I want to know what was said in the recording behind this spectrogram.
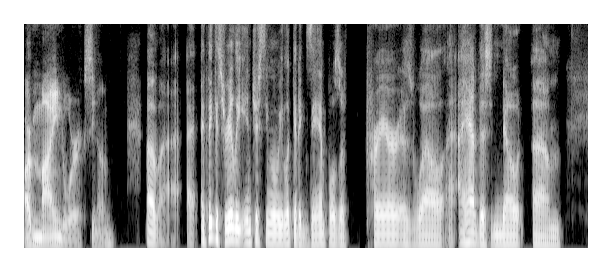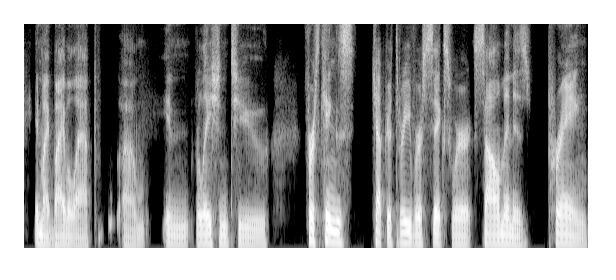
our mind works you know? Um, I, I think it's really interesting when we look at examples of prayer as well. I have this note um, in my bible app um, in relation to first kings chapter 3 verse 6 where solomon is praying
